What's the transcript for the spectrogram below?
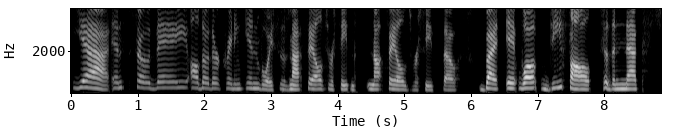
Yeah, and so they, although they're creating invoices, not sales receipt, not sales receipts though, but it won't default to the next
